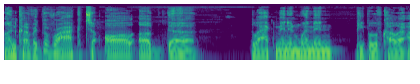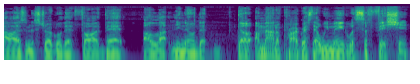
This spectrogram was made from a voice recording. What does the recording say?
uncovered the rock to all of the black men and women, people of color, allies in the struggle that thought that a lot, you know, that the amount of progress that we made was sufficient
